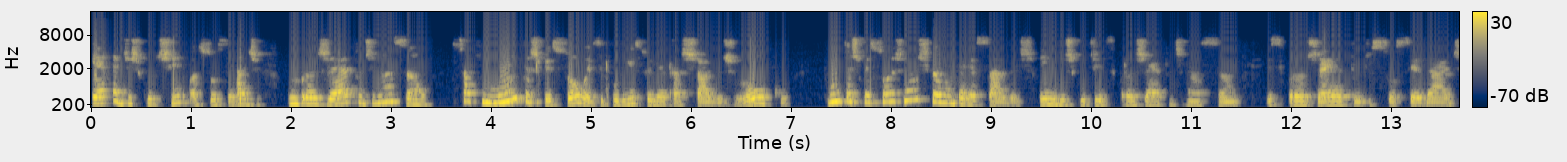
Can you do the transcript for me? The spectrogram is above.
quer discutir com a sociedade um projeto de nação. Só que muitas pessoas, e por isso ele é taxado de louco, muitas pessoas não estão interessadas em discutir esse projeto de nação, esse projeto de sociedade.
